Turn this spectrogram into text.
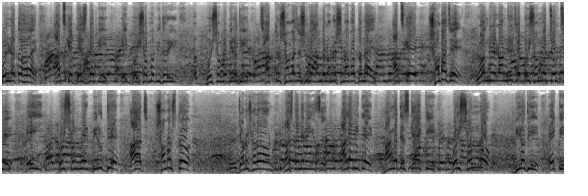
পরিণত হয়। আজকে দেশব্যাপী এই বৈষম্য বিরোধী বৈষম্য বিরোধী ছাত্র সমাজে শুধু আন্দোলনে সীমাবদ্ধ নয়, আজকে সমাজে রন্ধ্রে রন্ধ্রে যে বৈষম্য চলছে, এই বৈষম্যের বিরুদ্ধে আজ সমস্ত জনসাধারণ রাস্তা নেমে গেছে। আগামীতে বাংলাদেশকে একটি বৈষম্য বিরোধী একটি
